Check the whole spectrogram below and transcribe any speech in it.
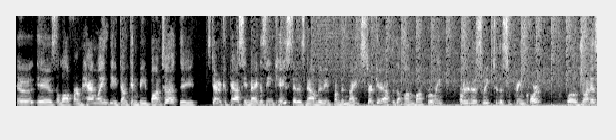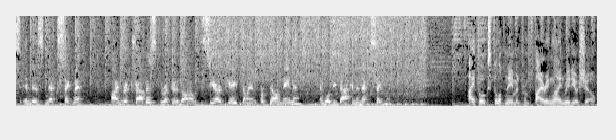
who is the law firm handling the Duncan v. Bonta, the standard capacity magazine case that is now moving from the Ninth Circuit after the en banc ruling earlier this week to the Supreme Court. Will join us in this next segment. I'm Rick Travis, Director of Development with the CRPA, filling in for Phil Naiman, and we'll be back in the next segment. Hi, folks. Philip Naiman from Firing Line Radio Show.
